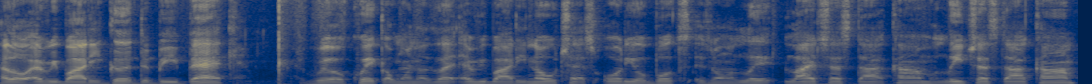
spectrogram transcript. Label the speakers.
Speaker 1: Hello, everybody. Good to be back. Real quick, I want to let everybody know Chess Audiobooks is on livechess.com or lichess.com.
